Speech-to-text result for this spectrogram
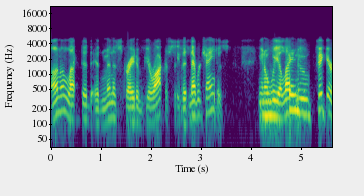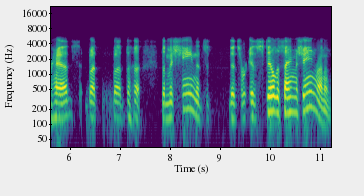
unelected administrative bureaucracy that never changes. You know, we mm-hmm. elect new figureheads, but but the the machine that's that's is still the same machine running.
